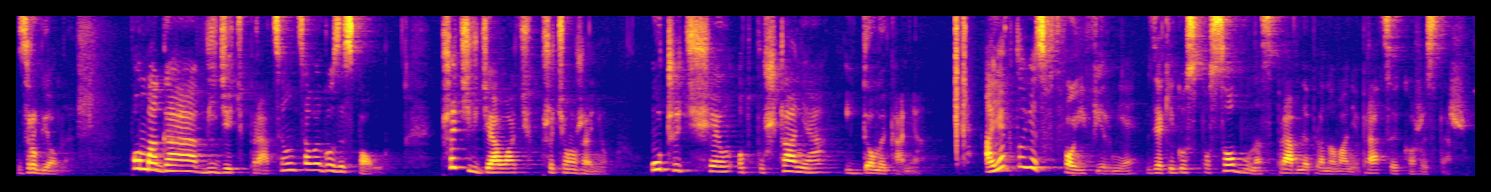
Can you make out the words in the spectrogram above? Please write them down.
zrobione. Pomaga widzieć pracę całego zespołu, przeciwdziałać przeciążeniu, uczyć się odpuszczania i domykania. A jak to jest w Twojej firmie? Z jakiego sposobu na sprawne planowanie pracy korzystasz?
